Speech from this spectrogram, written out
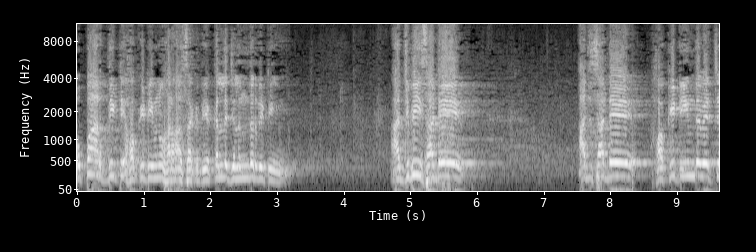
ਉਹ ਭਾਰਤ ਦੀ ਤੇ ਹਾਕੀ ਟੀਮ ਨੂੰ ਹਰਾ ਸਕਦੀ ਹੈ ਕੱਲੇ ਜਲੰਧਰ ਦੀ ਟੀਮ। ਅੱਜ ਵੀ ਸਾਡੇ ਅੱਜ ਸਾਡੇ ਹਾਕੀ ਟੀਮ ਦੇ ਵਿੱਚ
